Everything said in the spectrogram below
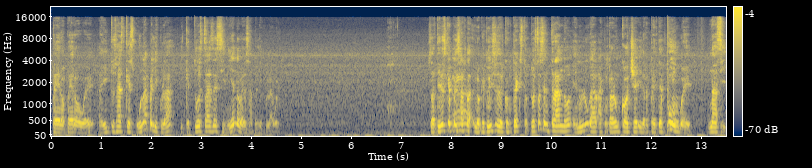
pero, pero, güey, ahí tú sabes que es una película y que tú estás decidiendo ver esa película, güey. O sea, tienes que pensar Mm. ta- lo que tú dices del contexto. Tú estás entrando en un lugar a comprar un coche y de repente, ¡pum, güey! Nazi.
